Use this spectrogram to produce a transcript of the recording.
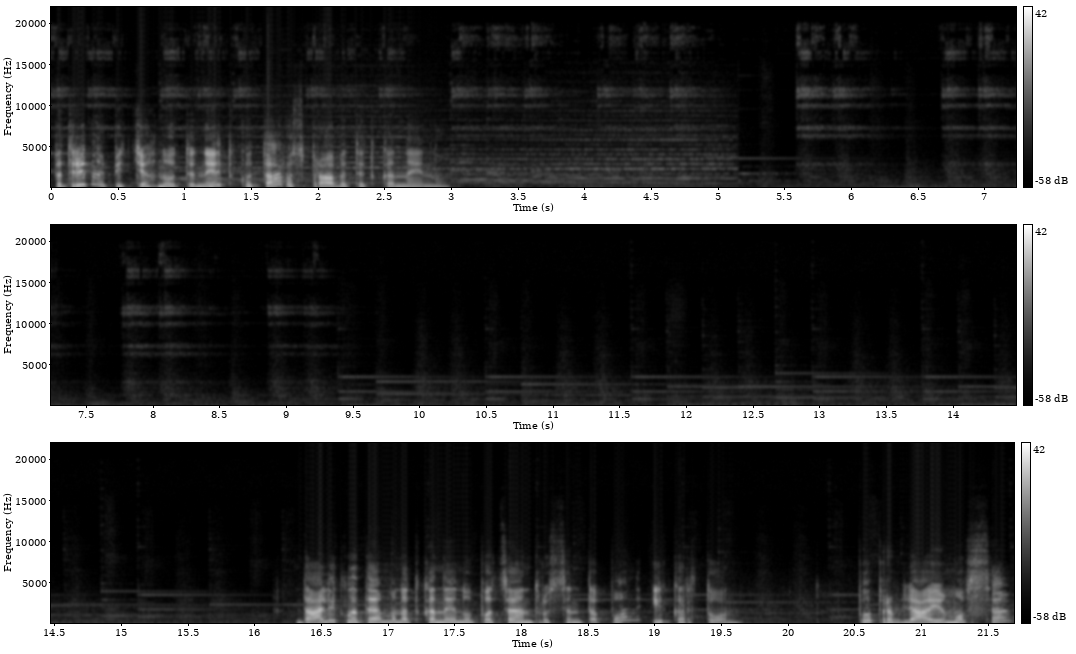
потрібно підтягнути нитку та розправити тканину. Далі кладемо на тканину по центру синтапон і картон. Поправляємо все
